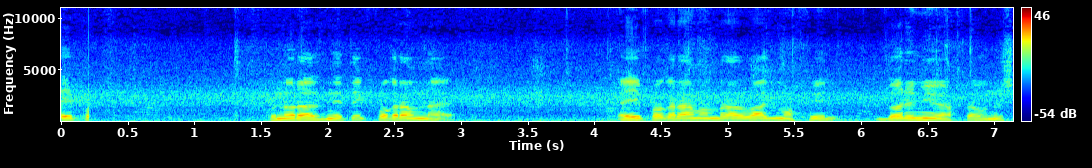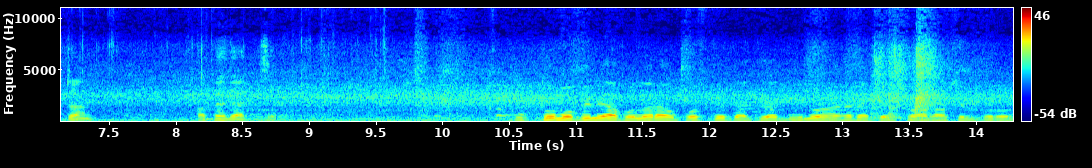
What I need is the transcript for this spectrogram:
এই কোনো রাজনৈতিক প্রোগ্রাম নাই। এই প্রোগ্রাম আমরা ওয়াজ মহফিল ধর্মীয় একটা অনুষ্ঠান হতে যাচ্ছে। উক্ত মফিলে আপনারা উপস্থিত থাকিয়া দিন আঘাটাতে সব হাসিল করুন।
